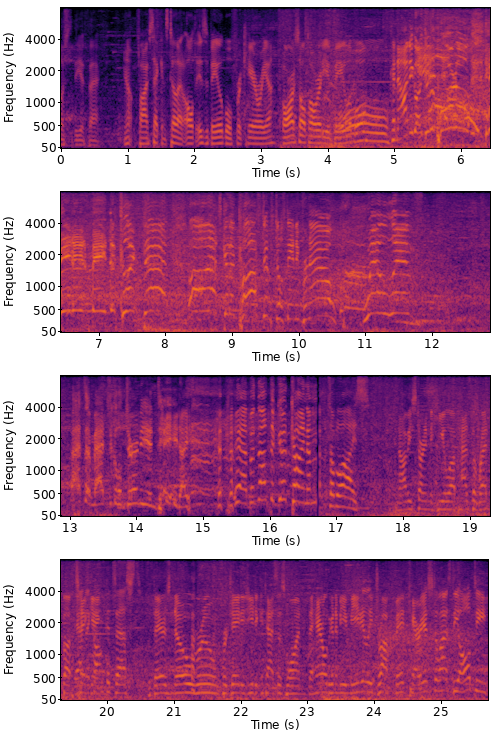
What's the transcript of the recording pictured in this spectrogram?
most of the effect. Yep, five seconds till that ult is available for Keria. Bar ult already available. Oh. Kanavi going through the portal! He didn't mean to click that! Oh, that's gonna cost him! Still standing for now. Will live! That's a magical journey indeed. I yeah, but not the good kind of stabilize. Kanavi starting to heal up, has the red buff Yeah, they ticking. can't contest. There's no room for JDG to contest this one. The Herald gonna be immediately dropped mid. Keria still has the ulti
